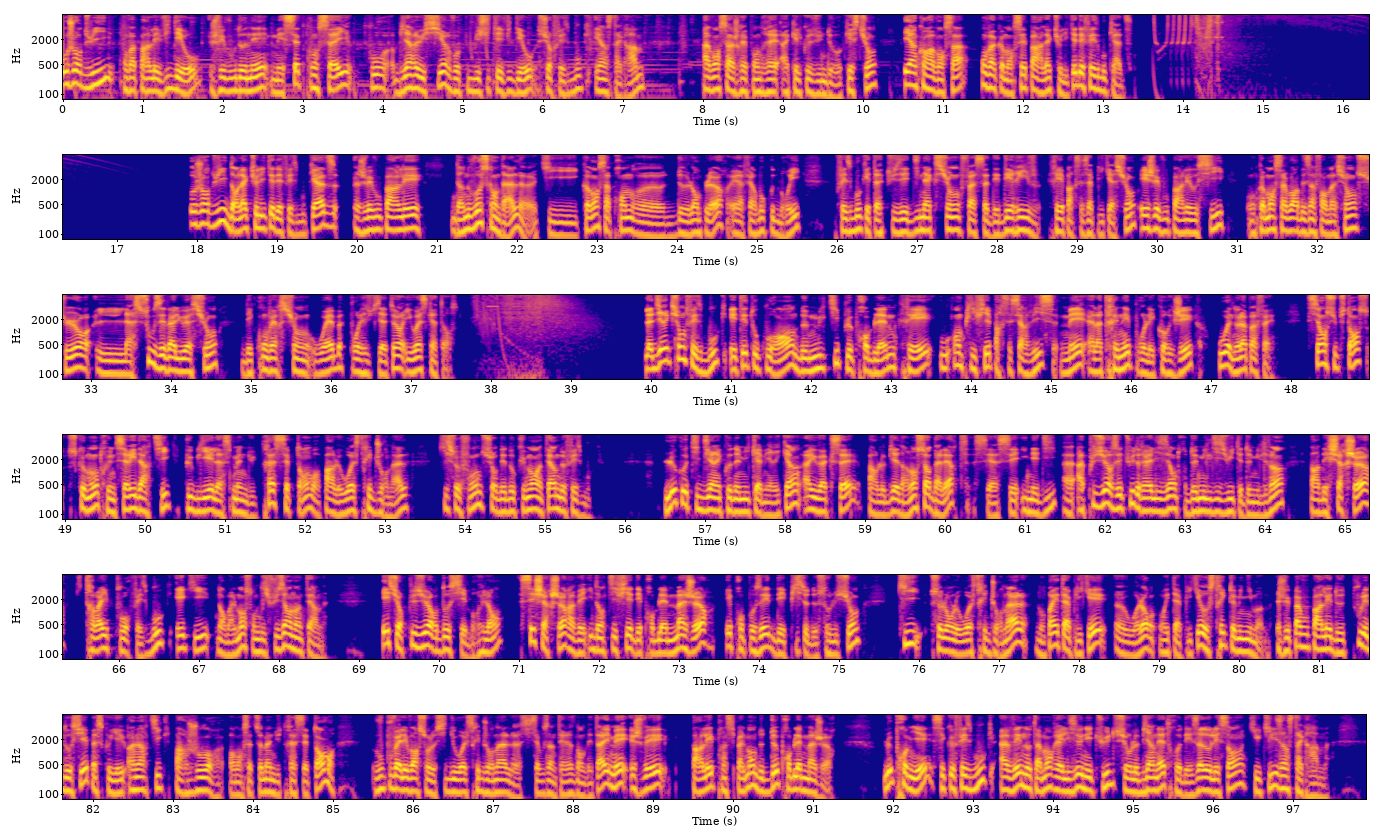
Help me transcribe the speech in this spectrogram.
Aujourd'hui, on va parler vidéo. Je vais vous donner mes 7 conseils pour bien réussir vos publicités vidéo sur Facebook et Instagram. Avant ça, je répondrai à quelques-unes de vos questions. Et encore avant ça, on va commencer par l'actualité des Facebook Ads. Aujourd'hui, dans l'actualité des Facebook Ads, je vais vous parler d'un nouveau scandale qui commence à prendre de l'ampleur et à faire beaucoup de bruit. Facebook est accusé d'inaction face à des dérives créées par ses applications. Et je vais vous parler aussi, on commence à avoir des informations sur la sous-évaluation des conversions web pour les utilisateurs iOS 14. La direction de Facebook était au courant de multiples problèmes créés ou amplifiés par ses services, mais elle a traîné pour les corriger ou elle ne l'a pas fait. C'est en substance ce que montre une série d'articles publiés la semaine du 13 septembre par le Wall Street Journal qui se fondent sur des documents internes de Facebook. Le quotidien économique américain a eu accès, par le biais d'un lanceur d'alerte, c'est assez inédit, à plusieurs études réalisées entre 2018 et 2020 par des chercheurs qui travaillent pour Facebook et qui normalement sont diffusés en interne. Et sur plusieurs dossiers brûlants, ces chercheurs avaient identifié des problèmes majeurs et proposé des pistes de solutions qui, selon le Wall Street Journal, n'ont pas été appliquées euh, ou alors ont été appliquées au strict minimum. Je ne vais pas vous parler de tous les dossiers parce qu'il y a eu un article par jour pendant cette semaine du 13 septembre. Vous pouvez aller voir sur le site du Wall Street Journal euh, si ça vous intéresse dans le détail, mais je vais parler principalement de deux problèmes majeurs. Le premier, c'est que Facebook avait notamment réalisé une étude sur le bien-être des adolescents qui utilisent Instagram.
